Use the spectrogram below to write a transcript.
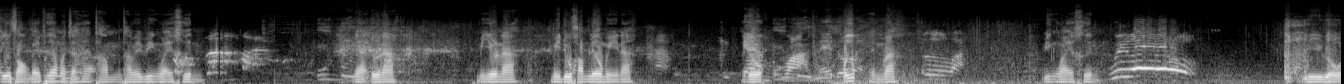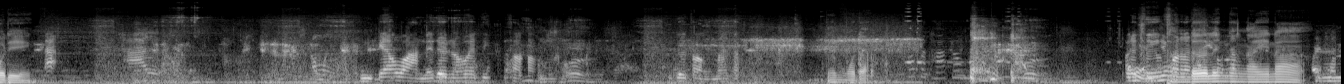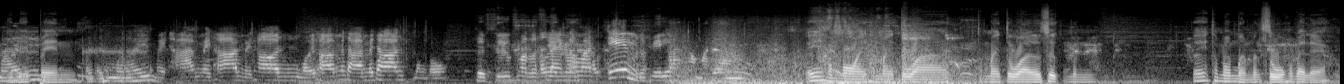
กิลสองใส่เพื่อนมันจะทำทำให้วิ่งไวขึ้น เนี่ยดูนะหมีดูนะมีดูความเร็วหมีนะแก้มหวานได้ด้วปึ๊บเห็นปะเออว่ะวิ่งไวขึ้นวิโรรีโรดเองช้าเลยเอามึงมีแก้วหวานได้ด้วยนะเว้ยที่สองคือสองมาจากได้หมดอะ ไปซื้อทัมานละเดอร์เล่นยังไงน่ะไปทำไมไม่เป็นไปทำไมไม่ทานไม่ทานไม่ทานไม่ทานไม่ทานไม่ทานตรงตรงไปซื้อมาละๆอะไรแค่ก็นะมาจิ้มมันจะมีร่างธรรมดาเอ้ยฮัมมอยทำไมตัวทำไมตัวรู้สึกมัน เอ้ยทำไมเหมือนมันซูมเข้าไปเลยอะ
